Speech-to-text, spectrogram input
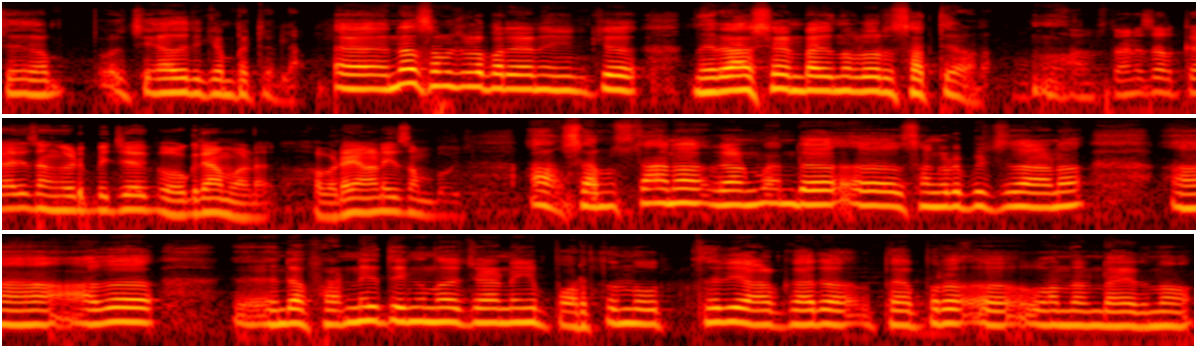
ചെയ്യാൻ ചെയ്യാതിരിക്കാൻ പറ്റില്ല. എന്നെ സംബന്ധിച്ചുള്ള പറയുകയാണെങ്കിൽ എനിക്ക് നിരാശ ഉണ്ടായി എന്നുള്ളൊരു സത്യമാണ്. സംസ്ഥാന സർക്കാർ സംഘടിപ്പിച്ച പ്രോഗ്രാമാണ്. അവിടെയാണ് ഈ സംഭവിച്ചത്. ആ സംസ്ഥാന ഗവൺമെന്റ് സംഘടിപ്പിച്ചതാണ്. അത് എന്റെ ഫണ്ണി തിങ് എന്ന് വെച്ചിട്ടുണ്ടെങ്കിൽ പുറത്തുനിന്ന് ഒത്തിരി ആൾക്കാർ പേപ്പർ വന്നിട്ടുണ്ടായിരുന്നു.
